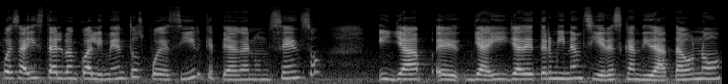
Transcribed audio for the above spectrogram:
pues ahí está el Banco de Alimentos, puedes ir, que te hagan un censo y ya, eh, ahí ya determinan si eres candidata o no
